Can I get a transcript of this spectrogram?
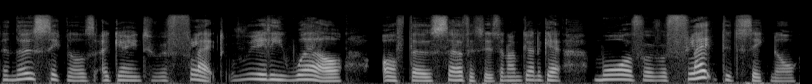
then those signals are going to reflect really well off those surfaces and I'm going to get more of a reflected signal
